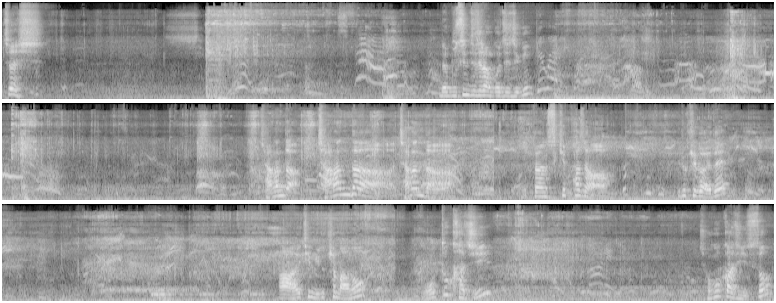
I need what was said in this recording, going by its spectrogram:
짜씨. 내가 무슨 짓을 한 거지 지금? 잘한다 잘한다 잘한다 일단 스킵하자 이렇게 가야 돼? 아 아이템 이렇게 많어? 어떡하지? 저거까지 있어?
